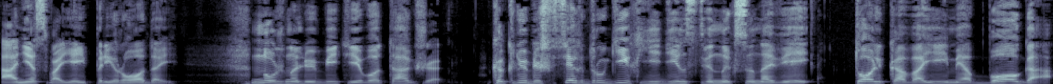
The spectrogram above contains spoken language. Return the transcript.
а не своей природой. Нужно любить его так же, как любишь всех других единственных сыновей, только во имя Бога,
